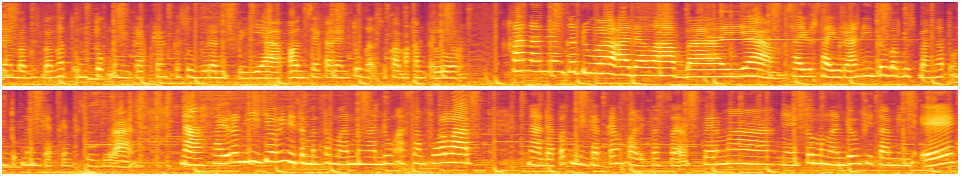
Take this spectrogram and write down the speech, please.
dan bagus banget untuk meningkatkan kesuburan pria. Kalau misalnya kalian tuh gak suka makan telur Makanan yang kedua adalah bayam. Sayur-sayuran itu bagus banget untuk meningkatkan kesuburan. Nah, sayuran hijau ini teman-teman mengandung asam folat. Nah, dapat meningkatkan kualitas sel sperma, yaitu mengandung vitamin E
